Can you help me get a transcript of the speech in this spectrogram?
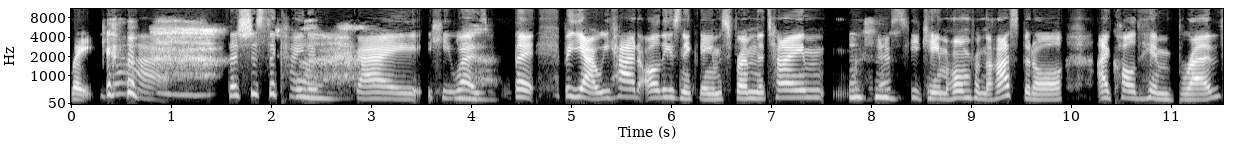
Like, Yeah. That's just the kind of guy he was. But but yeah, we had all these nicknames from the time Mhm. guess he came home from the hospital. I called him Brev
